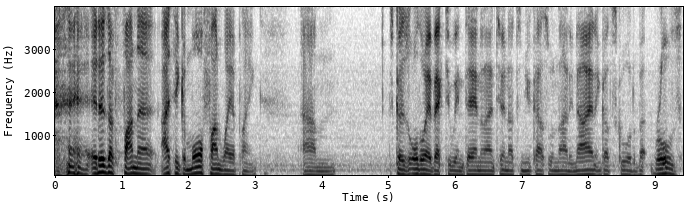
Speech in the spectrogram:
it is a funner, I think, a more fun way of playing. Um, it goes all the way back to when Dan and I turned up to Newcastle in '99 and got scored about rules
